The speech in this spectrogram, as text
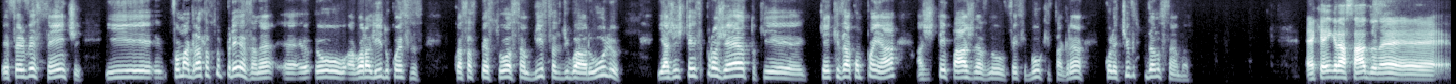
efervescente, e foi uma grata surpresa, né? É, eu, eu agora lido com, esses, com essas pessoas sambistas de Guarulhos e a gente tem esse projeto que quem quiser acompanhar, a gente tem páginas no Facebook, Instagram, Coletivo Estudando Samba. É que é engraçado, né? É,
